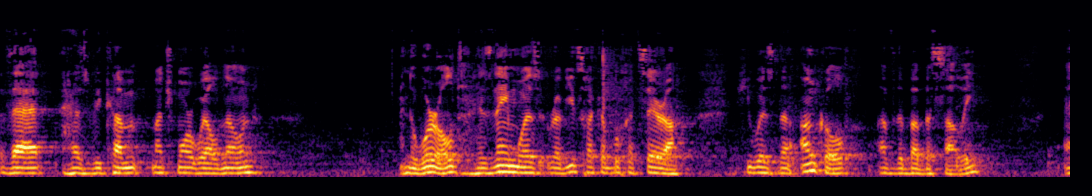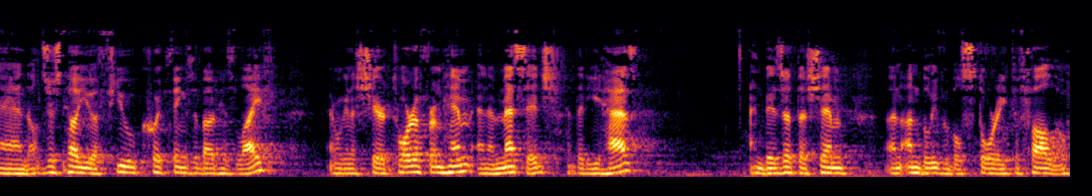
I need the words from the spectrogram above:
that has become much more well known in the world. His name was Rav Yitzchak Abuchatzera. He was the uncle of the Baba Sali. And I'll just tell you a few quick things about his life. And we're going to share Torah from him and a message that he has. And Bezrat Hashem, an unbelievable story to follow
